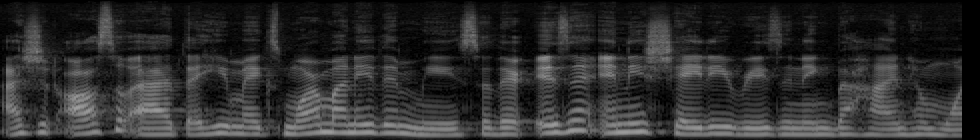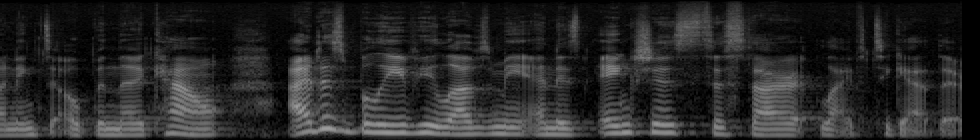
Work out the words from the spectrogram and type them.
I should also add that he makes more money than me, so there isn't any shady reasoning behind him wanting to open the account. I just believe he loves me and is anxious to start life together.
